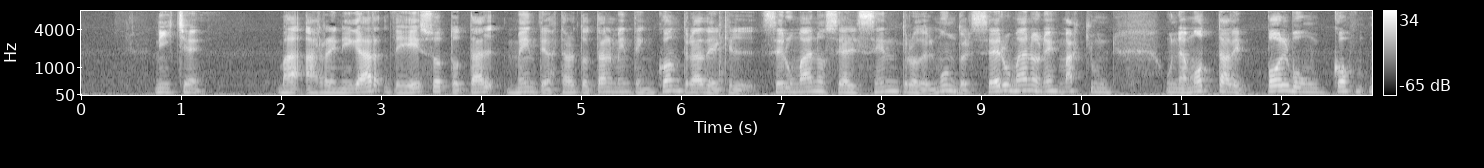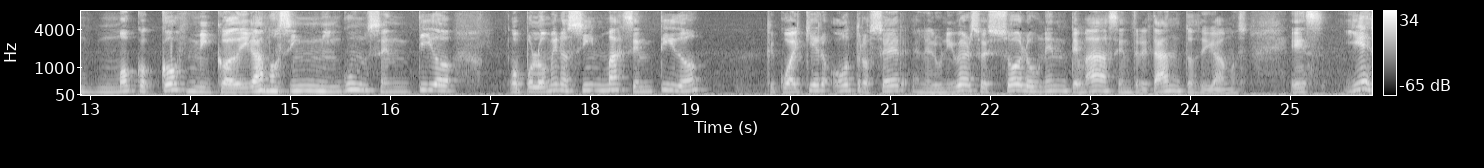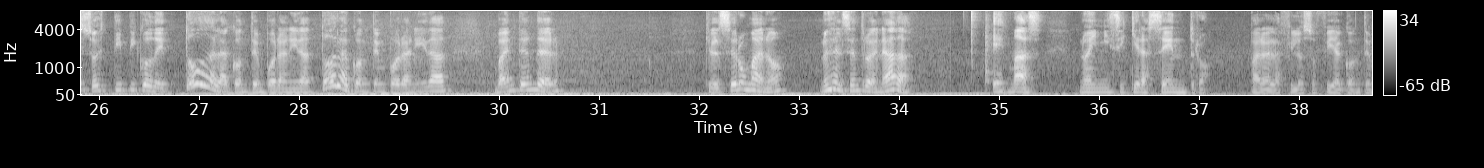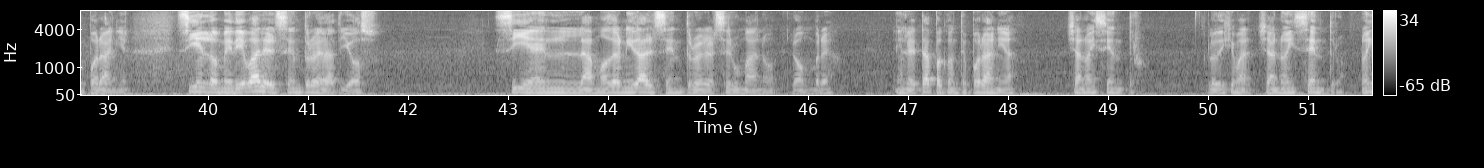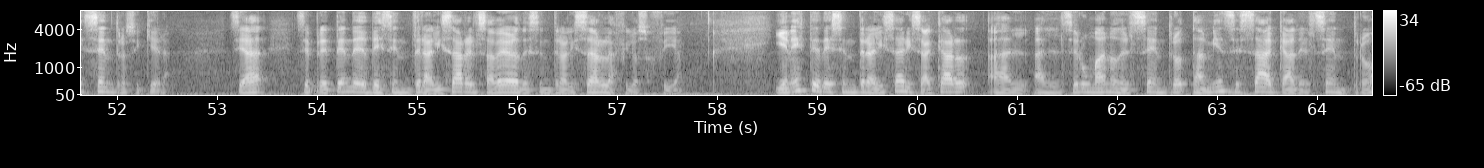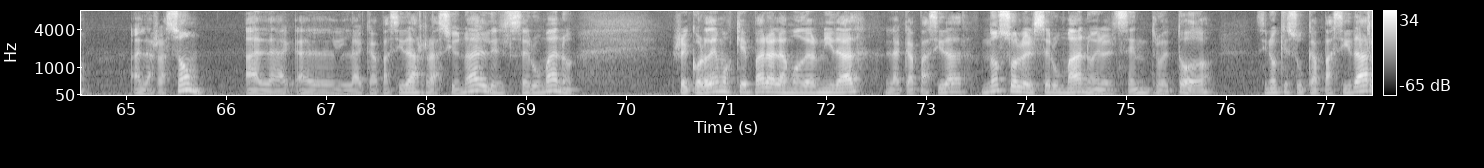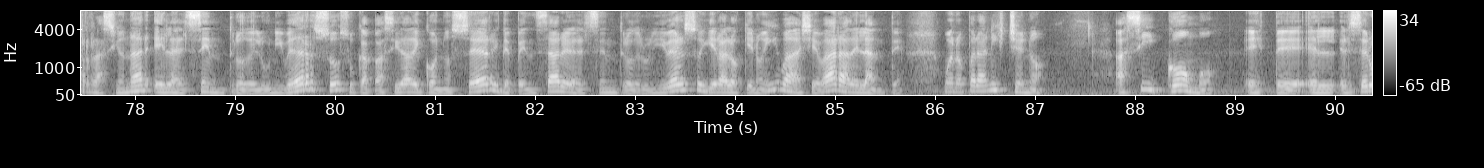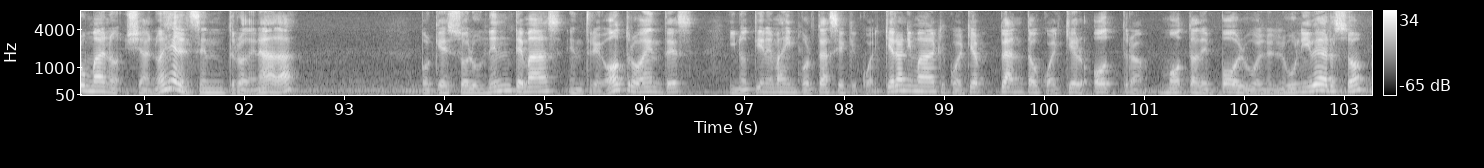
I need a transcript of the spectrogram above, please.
Nietzsche va a renegar de eso totalmente, va a estar totalmente en contra de que el ser humano sea el centro del mundo. El ser humano no es más que un, una mota de polvo, un, moco cósmico, digamos, sin ningún sentido, o por lo menos sin más sentido que cualquier otro ser en el universo, es solo un ente más entre tantos, digamos. Es, y eso es típico de toda la contemporaneidad. Toda la contemporaneidad va a entender que el ser humano no es el centro de nada. Es más, no hay ni siquiera centro para la filosofía contemporánea. Si en lo medieval el centro era Dios, si en la modernidad el centro era el ser humano, el hombre, en la etapa contemporánea ya no hay centro. Lo dije mal, ya no hay centro, no hay centro siquiera. Se, pretende descentralizar el saber, descentralizar la filosofía. Y en este descentralizar y sacar al, ser humano del centro, también se saca del centro a la razón, a la, capacidad racional del ser humano. Recordemos que para la modernidad la capacidad, no solo el ser humano era el centro de todo, sino que su capacidad racional era el centro del universo, su capacidad de conocer y de pensar era el centro del universo y era lo que nos iba a llevar adelante. Bueno, para Nietzsche no así como este, el, ser humano ya no es el centro de nada, porque es solo un ente más entre otros entes y no tiene más importancia que cualquier animal, que cualquier planta o cualquier otra mota de polvo en el universo,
